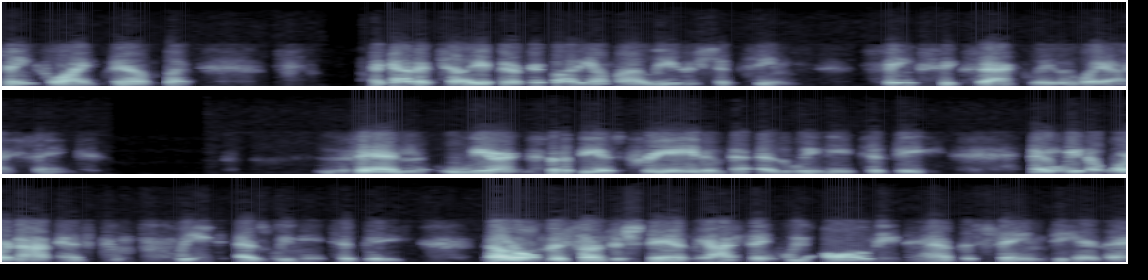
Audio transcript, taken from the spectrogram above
think like them. But I got to tell you, if everybody on my leadership team thinks exactly the way I think, then we aren't going to be as creative as we need to be and we we're not as complete as we need to be. Now, don't misunderstand me. I think we all need to have the same DNA.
